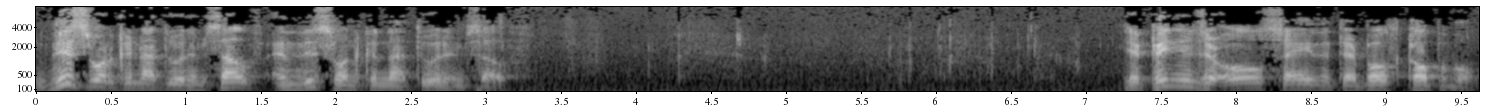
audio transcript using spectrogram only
This one could not do it himself, and this one could not do it himself. The opinions are all say that they're both culpable.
